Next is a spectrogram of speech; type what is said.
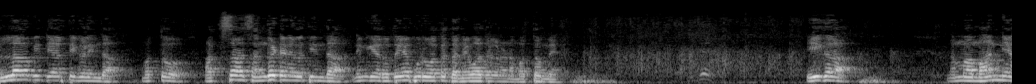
ಎಲ್ಲಾ ವಿದ್ಯಾರ್ಥಿಗಳಿಂದ ಮತ್ತು ಅಕ್ಸಾ ಸಂಘಟನೆ ವತಿಯಿಂದ ನಿಮಗೆ ಹೃದಯಪೂರ್ವಕ ಧನ್ಯವಾದಗಳನ್ನ ಮತ್ತೊಮ್ಮೆ. ಈಗ ನಮ್ಮ ಮಾನ್ಯ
